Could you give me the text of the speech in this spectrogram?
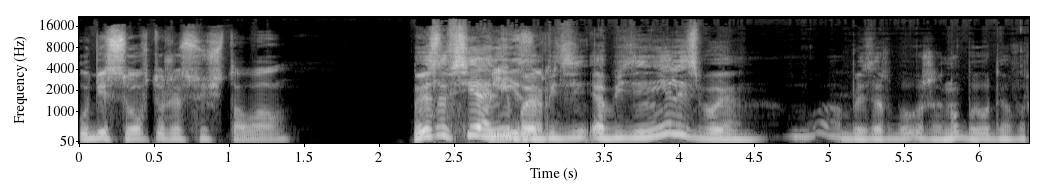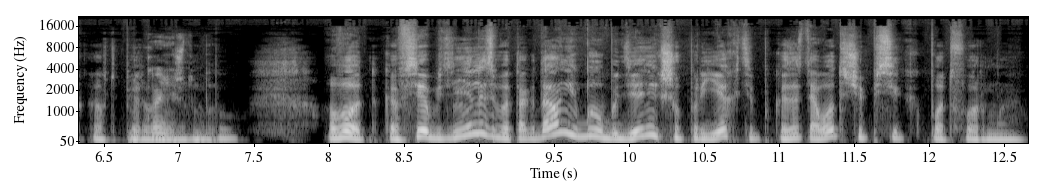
Ubisoft уже существовал. Но если все они Blizzard. бы объедин... объединились бы, а Blizzard был уже, ну, был, да, Warcraft первый. Ну, конечно, был. был. Вот, как все объединились бы, тогда у них было бы денег, чтобы приехать и показать, а вот еще PC как платформа.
